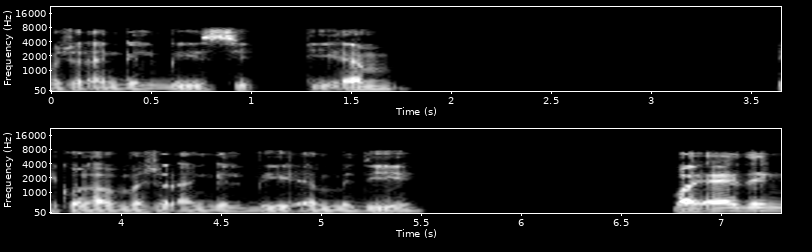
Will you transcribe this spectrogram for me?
measure angle BCM equal half measure angle BMD by adding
